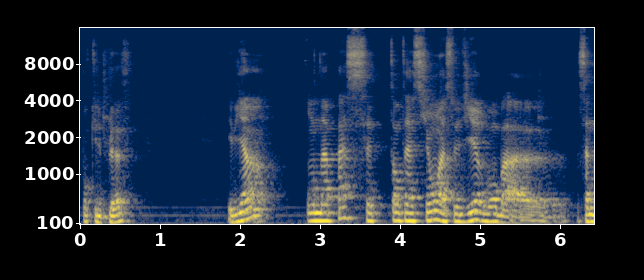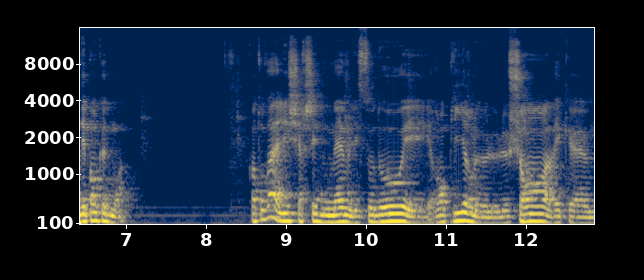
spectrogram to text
pour qu'il pleuve, eh bien, on n'a pas cette tentation à se dire bon bah euh, ça ne dépend que de moi. Quand on va aller chercher nous-mêmes les seaux d'eau et remplir le, champ avec, euh,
